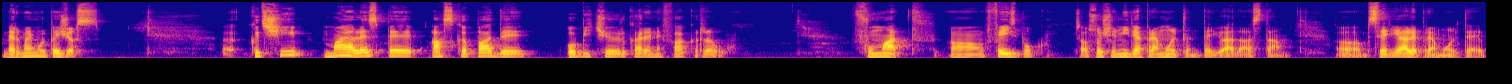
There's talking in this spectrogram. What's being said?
merg mai mult pe jos, cât și mai ales pe a scăpa de obiceiuri care ne fac rău. Fumat, uh, Facebook sau social media prea mult în perioada asta, uh, seriale prea multe,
